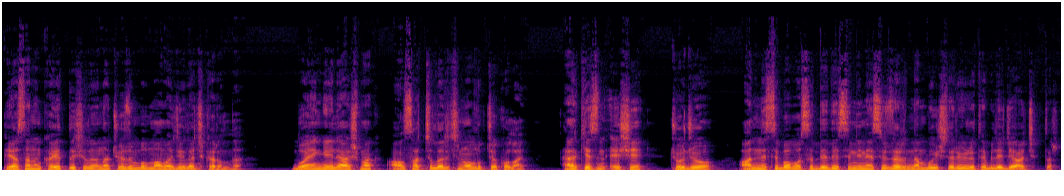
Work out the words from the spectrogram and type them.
piyasanın kayıt dışılığına çözüm bulma amacıyla çıkarıldı. Bu engeli aşmak alsatçılar için oldukça kolay. Herkesin eşi, çocuğu, annesi, babası, dedesi, ninesi üzerinden bu işleri yürütebileceği açıktır.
